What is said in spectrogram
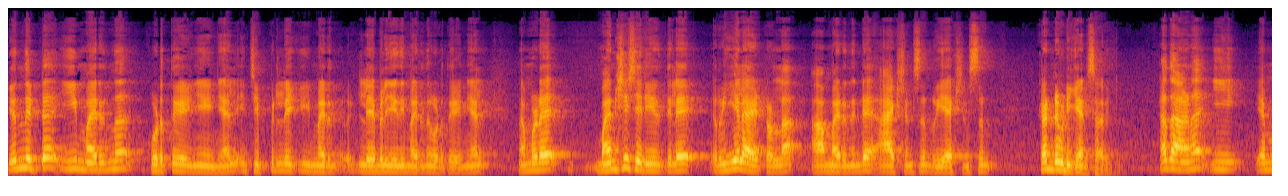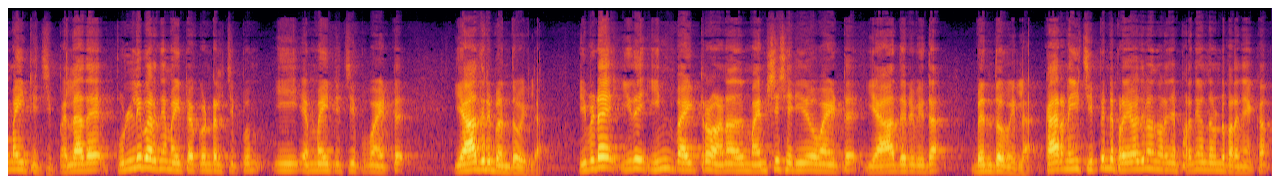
എന്നിട്ട് ഈ മരുന്ന് കൊടുത്തു കഴിഞ്ഞ് കഴിഞ്ഞാൽ ഈ ചിപ്പിലേക്ക് ഈ മരുന്ന് ലേബൽ ചെയ്ത് ഈ മരുന്ന് കൊടുത്തു കഴിഞ്ഞാൽ നമ്മുടെ മനുഷ്യ ശരീരത്തിലെ റിയൽ ആയിട്ടുള്ള ആ മരുന്നിന്റെ ആക്ഷൻസും റിയാക്ഷൻസും കണ്ടുപിടിക്കാൻ സാധിക്കും. അതാണ് ഈ എം ഐ ടി ചിപ്പ് അല്ലാതെ പുള്ളി പറഞ്ഞ മൈറ്റോക്കോണ്ടൽ ചിപ്പും ഈ എം ഐ ടി ചിപ്പുമായിട്ട് യാതൊരു ബന്ധവുമില്ല. ഇവിടെ ഇത് ഇൻ വൈട്രോ ആണ്. അത് മനുഷ്യ ശരീരവുമായിട്ട് യാതൊരുവിധ ബന്ധവുമില്ല. കാരണം ഈ ചിപ്പിന്റെ പ്രയോജനം എന്ന് പറഞ്ഞാൽ പറഞ്ഞു വന്നുകൊണ്ട് പറഞ്ഞേക്കാം.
